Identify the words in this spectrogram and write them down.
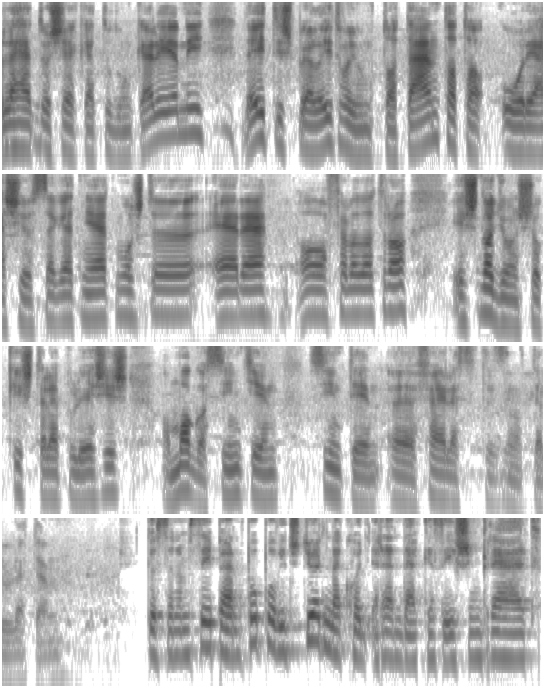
lehetőségeket tudunk elérni, de itt is például itt vagyunk Tatán, Tata óriási összeget nyert most erre a feladatra, és nagyon sok kis település is a maga szintjén szintén fejlesztett ezen a területen. Köszönöm szépen Popovics Györgynek, hogy rendelkezésünkre állt.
